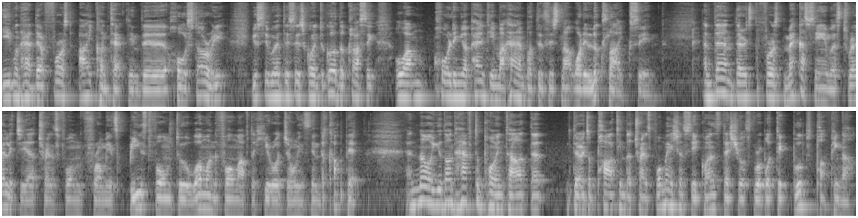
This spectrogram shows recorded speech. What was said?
even had their first eye contact in the whole story, you see where this is going to go, the classic, oh I'm holding your panty in my hand but this is not what it looks like scene. And then there's the first mecha scene where Strelitzia transformed from its beast form to woman form after Hiro joins in the cockpit. And no, you don't have to point out that there's a part in the transformation sequence that shows robotic boobs popping out.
